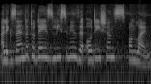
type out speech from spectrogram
Alexander today is listening the auditions online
